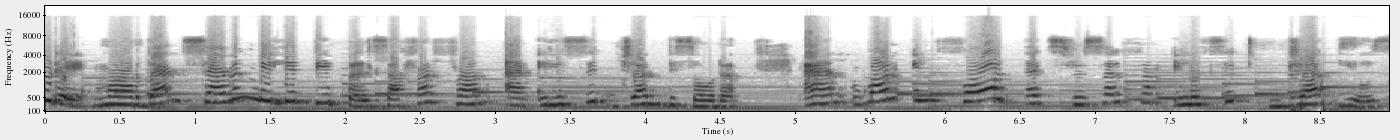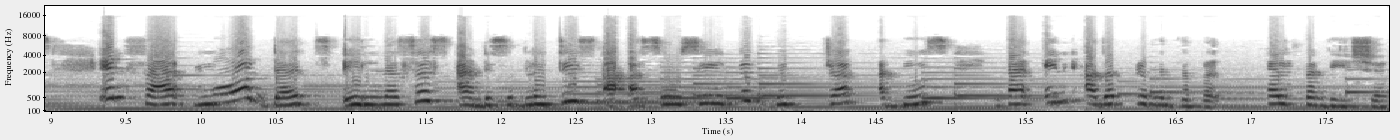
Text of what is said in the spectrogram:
Today, more than 7 million people suffer from an illicit drug disorder, and 1 in 4 deaths result from illicit drug use. In fact, more deaths, illnesses, and disabilities are associated with drug abuse than any other preventable health condition.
